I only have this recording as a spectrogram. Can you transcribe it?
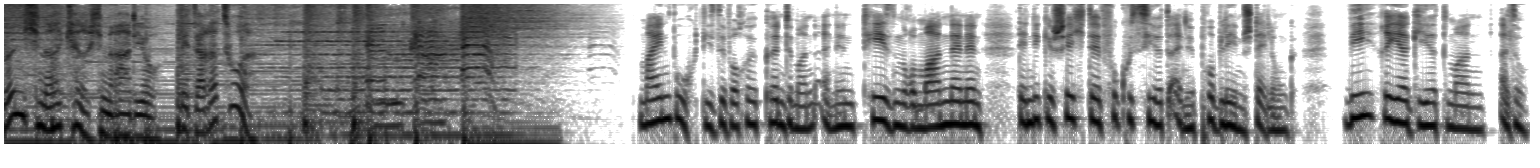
Münchner Kirchenradio Literatur Mein Buch diese Woche könnte man einen Thesenroman nennen, denn die Geschichte fokussiert eine Problemstellung. Wie reagiert man, also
